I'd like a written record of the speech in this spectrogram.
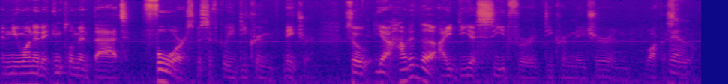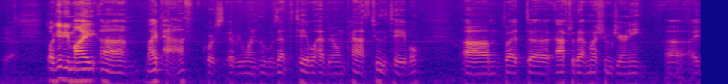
and you wanted to implement that for specifically decrim nature. So yeah, how did the idea seed for decrim nature and walk us Yeah. through? Yeah. So I'll give you my, uh, my path. Of course, everyone who was at the table had their own path to the table. Um, but uh, after that mushroom journey, uh, I,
